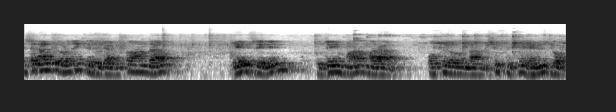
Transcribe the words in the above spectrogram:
Mesela bir örnek vereceğim. Şu anda Gebze'nin Kuzey Marmara otoyolundan çıkışı henüz yok.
